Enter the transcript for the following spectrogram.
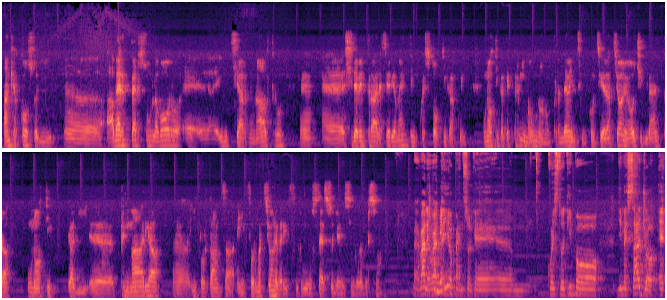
anche a costo di eh, aver perso un lavoro e iniziarne un altro. Eh, eh si deve entrare seriamente in quest'ottica qui, un'ottica che prima uno non prendeva in considerazione oggi diventa un'ottica di eh, primaria eh, importanza e informazione per il futuro stesso di ogni singola persona. Beh, Vale, guarda, io penso che ehm, questo tipo di messaggio, e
